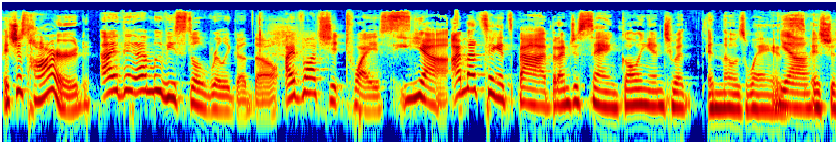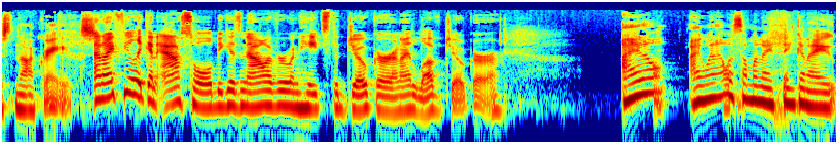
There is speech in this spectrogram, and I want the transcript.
it's just hard. I think that movie's still really good though. I've watched it twice. Yeah, I'm not saying it's bad, but I'm just saying going into it in those ways, Yeah. is just not great. And I feel like an asshole because now everyone hates the Joker, and I love Joker. I don't. I went out with someone I think, and I.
